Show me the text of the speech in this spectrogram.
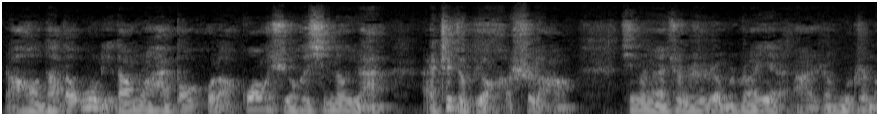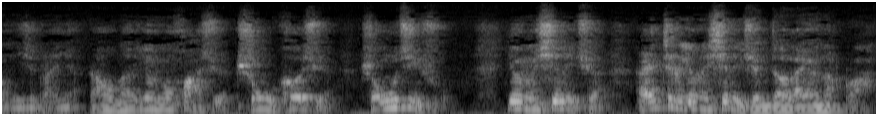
然后它的物理当中还包括了光学和新能源，哎，这就比较合适了哈。新能源确实是热门专业啊，人工智能的一些专业。然后呢，应用化学、生物科学、生物技术、应用心理学，哎，这个应用心理学你知道来源哪儿吧？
